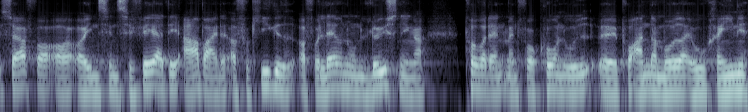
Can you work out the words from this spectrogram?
sørge for at, at intensivere det arbejde og få kigget og få lavet nogle løsninger på, hvordan man får korn ud øh, på andre måder af Ukraine.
